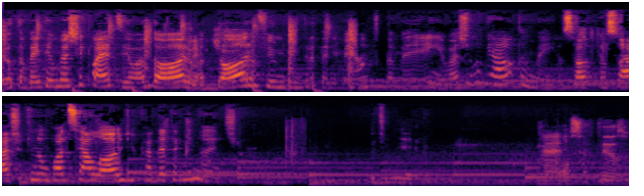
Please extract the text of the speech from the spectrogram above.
eu também tenho meus chicletes, eu adoro, Gente. adoro filme de entretenimento também. Eu acho legal também. Eu só, eu só acho que não pode ser a lógica determinante. O dinheiro. É. Com certeza.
